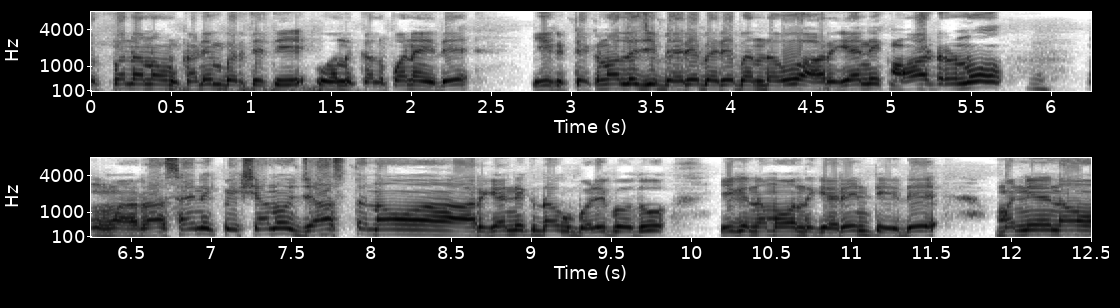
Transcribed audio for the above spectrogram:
ಉತ್ಪನ್ನ ನಮ್ಗೆ ಕಡಿಮೆ ಬರ್ತೈತಿ, ಒಂದು ಕಲ್ಪನೆ ಇದೆ. ಈಗ ಟೆಕ್ನಾಲಜಿ ಬೇರೆ ಬೇರೆ ಬಂದವು ಆರ್ಗ್ಯಾನಿಕ್ ಮಾಡ್ರೂ ರಾಸಾಯನಿಕ ಪೇಕ್ಷಾನು ಜಾಸ್ತಿ ನಾವು ಆರ್ಗ್ಯಾನಿಕ್ ದಾಗ ಬೆಳಿಬೋದು. ಈಗ ನಮ್ಮ ಒಂದು ಗ್ಯಾರಂಟಿ ಇದೆ. ಮೊನ್ನೆ ನಾವು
